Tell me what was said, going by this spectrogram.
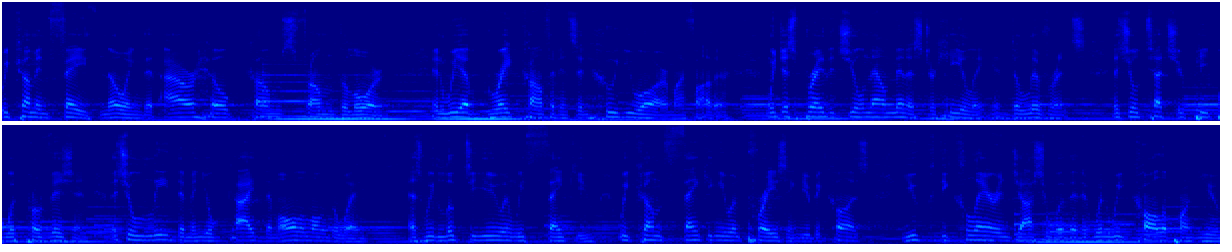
We come in faith knowing that our help comes from the Lord. And we have great confidence in who you are, my Father. We just pray that you'll now minister healing and deliverance, that you'll touch your people with provision, that you'll lead them and you'll guide them all along the way. As we look to you and we thank you, we come thanking you and praising you because you declare in Joshua that when we call upon you,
